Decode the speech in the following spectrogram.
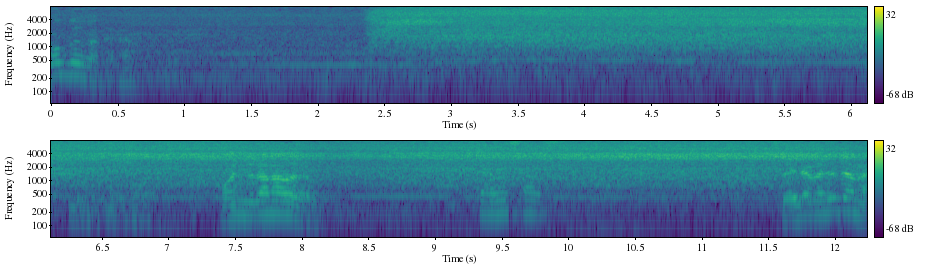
Olduğu kadar ha. On liranı alırım. Canı sağ olsun. Söylemedi deme.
